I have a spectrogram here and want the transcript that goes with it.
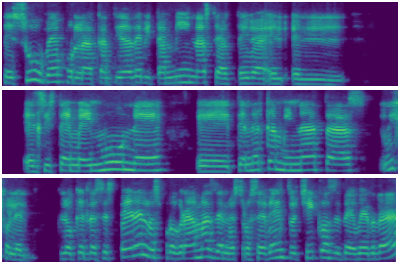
te sube por la cantidad de vitaminas, te activa el, el sistema inmune, eh, tener caminatas, híjole, lo que les espera en los programas de nuestros eventos, chicos, de verdad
